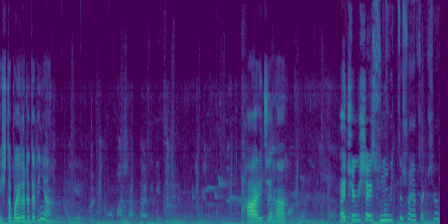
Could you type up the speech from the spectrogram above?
İşte bayılır dedin ya. Hayır. Normal şartlarda getiririm. Harici ha. Hayır çünkü şey sunum bitti şu an yapacak bir şey yok.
